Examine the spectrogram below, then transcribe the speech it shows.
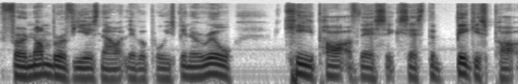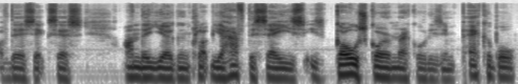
for a number of years now at Liverpool. He's been a real key part of their success, the biggest part of their success under Jurgen Klopp. You have to say his, his goal scoring record is impeccable.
